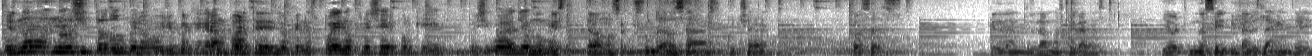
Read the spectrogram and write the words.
pues no, no sí todo, pero yo creo que gran parte de lo que nos pueden ofrecer, porque pues igual yo como, como que- estábamos acostumbrados a escuchar cosas que eran pues, las más pegadas. Y ahora, no sé, tal vez la gente,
